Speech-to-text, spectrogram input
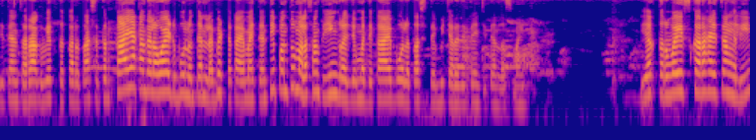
ती त्यांचा राग व्यक्त करत असते तर काय एखाद्याला वाईट बोलून त्यांना भेटतं काय माहिती? आणि ती पण तुम्हाला सांगते इंग्रजीमध्ये काय बोलत असते त्या बिचारा त्यांची त्यांनाच माहिती. एकतर वयस्कर आहे चांगली.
